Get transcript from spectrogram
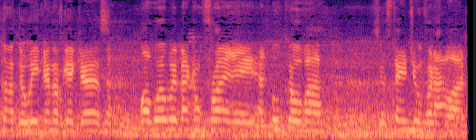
not the weekend of Geekers, but we'll be back on Friday at Bukowa, so stay tuned for that one.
